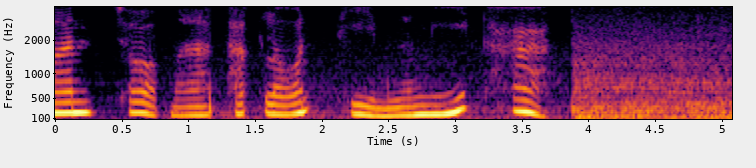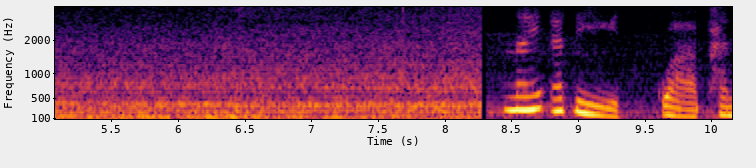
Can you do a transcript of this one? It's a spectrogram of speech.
มันชอบมาพักร้อนที่เมืองนี้ค่ะ ในอดีตกว่าพัน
